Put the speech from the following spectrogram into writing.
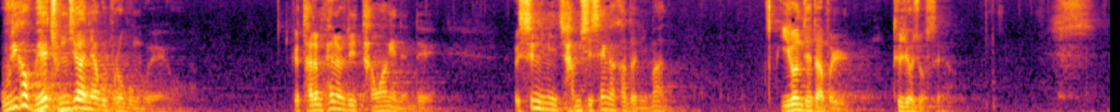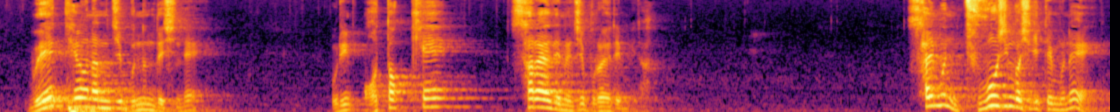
우리가 왜 존재하냐고 물어본 거예요. 그 다른 패널들이 당황했는데 스님이 잠시 생각하더니만 이런 대답을 들려줬어요. 왜 태어났는지 묻는 대신에 우린 어떻게 살아야 되는지 물어야 됩니다. 삶은 주어진 것이기 때문에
